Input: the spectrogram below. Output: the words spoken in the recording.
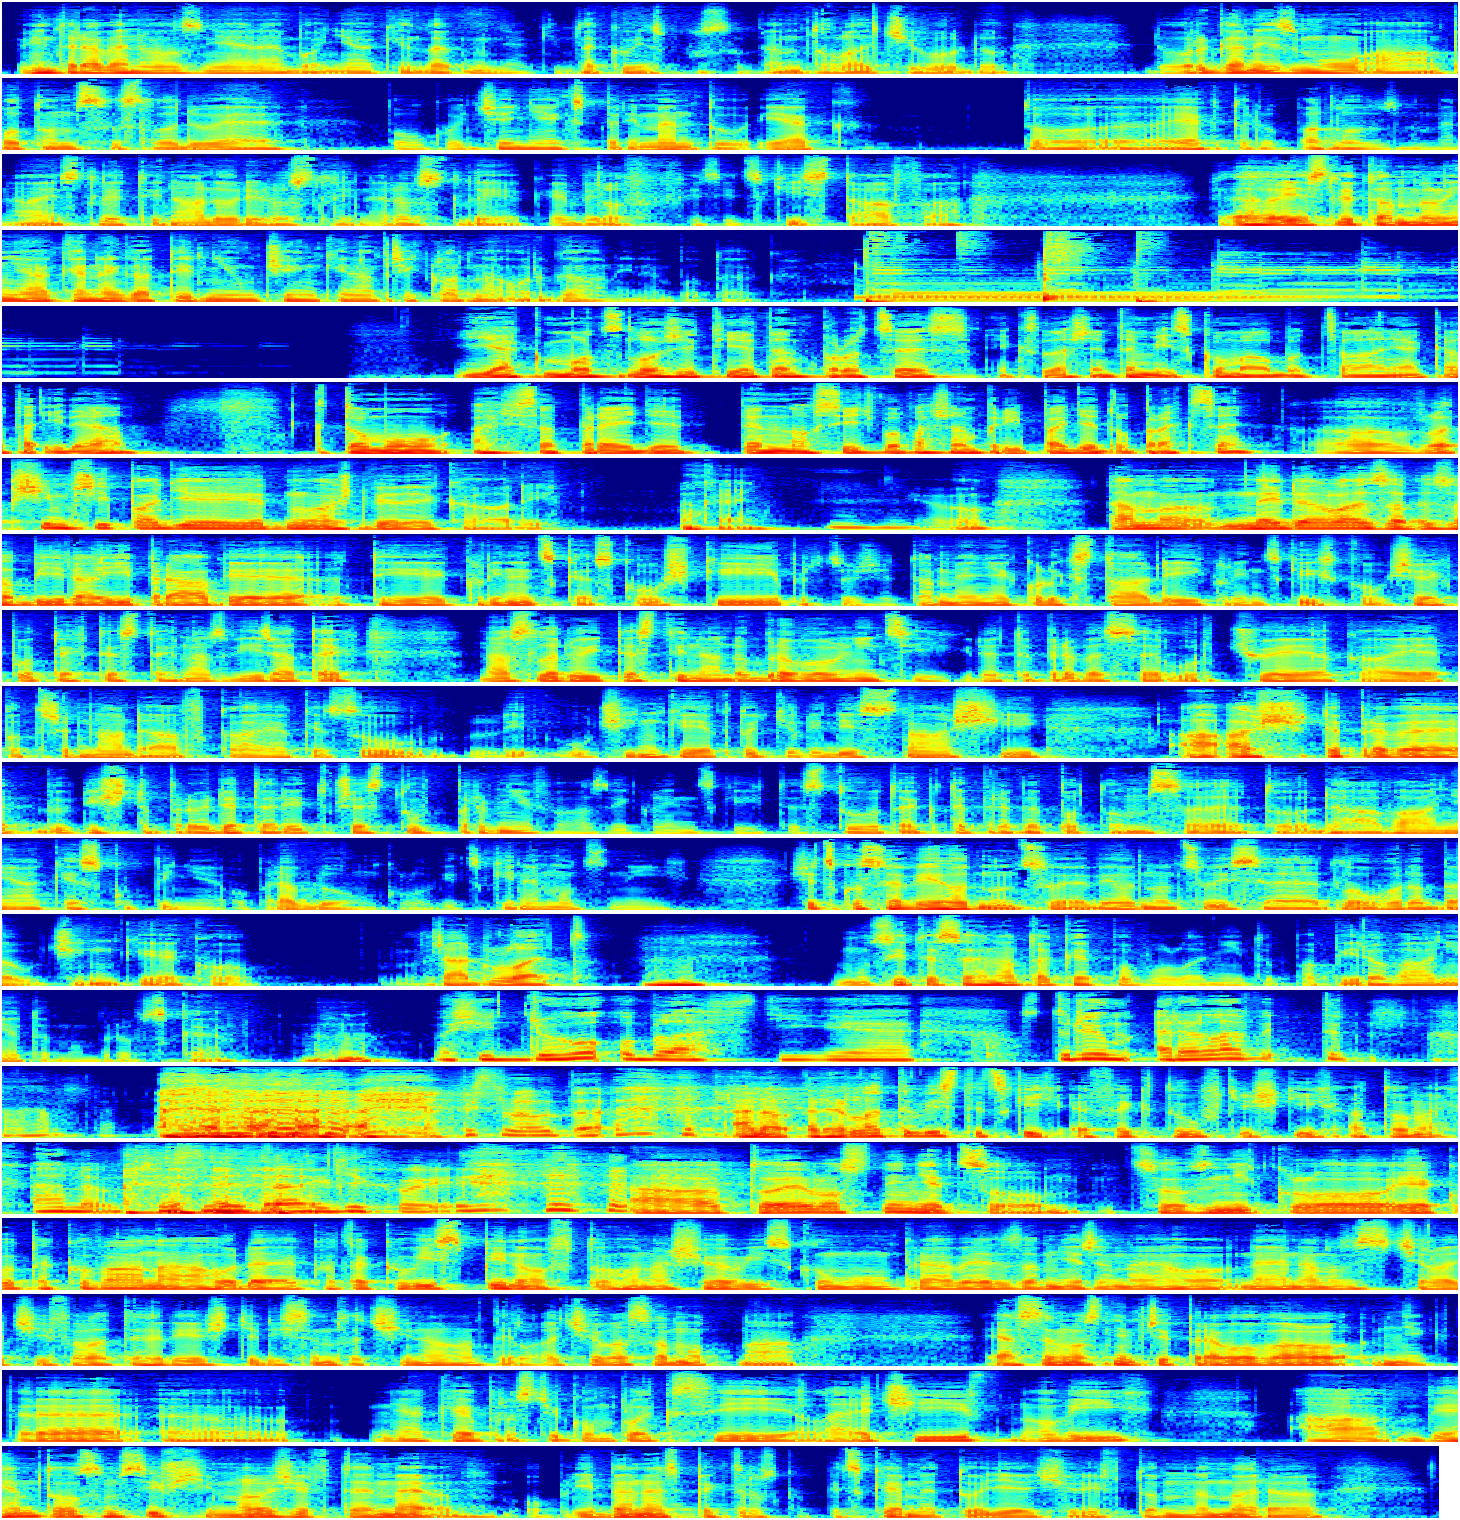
intravenózně nebo nějakým, nějakým takovým způsobem to léčivo do, do organismu a potom se sleduje po ukončení experimentu, jak to, eh, jak to dopadlo, to znamená, jestli ty nádory rostly, nerostly, jaký byl fyzický stav a eh, jestli tam byly nějaké negativní účinky například na orgány nebo tak. Jak moc zložitý je ten proces, jak se začne ten výzkum alebo celá nějaká ta idea, k tomu, až se prejde ten nosič vo vašem případě do praxe? Eh, v lepším případě jednu až dvě dekády. Okay. Jo. Tam nejdéle zabírají právě ty klinické zkoušky, protože tam je několik stádií klinických zkoušek. Po těch testech na zvířatech následují testy na dobrovolnicích, kde teprve se určuje, jaká je potřebná dávka, jaké jsou účinky, jak to ti lidi snáší. A až teprve, když to projde tady přes tu první fázi klinických testů, tak teprve potom se to dává nějaké skupině opravdu onkologicky nemocných. Všechno se vyhodnocuje, vyhodnocují se dlouhodobé účinky jako v řádu let. Mm-hmm musíte sehnat také povolení, to papírování je tam obrovské. Mhm. Vaší druhou oblastí je studium relativ... to. ano, relativistických efektů v těžkých atomech. Ano, přesně tak, děkuji. A to je vlastně něco, co vzniklo jako taková náhoda, jako takový spin-off toho našeho výzkumu, právě zaměřeného ne na nosiče léčiv, ale tehdy ještě, když jsem začínal na ty léčiva samotná, já jsem vlastně připravoval některé uh, nějaké prostě komplexy léčiv nových a během toho jsem si všiml, že v té mé oblíbené spektroskopické metodě, čili v tom NMR,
